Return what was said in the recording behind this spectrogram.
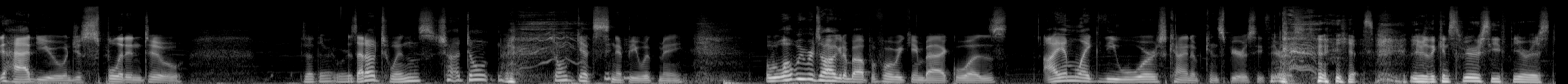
had you and just split in two. Is that the right word? Is that how twins? Don't don't get snippy with me. What we were talking about before we came back was I am like the worst kind of conspiracy theorist. yes, you're the conspiracy theorist,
